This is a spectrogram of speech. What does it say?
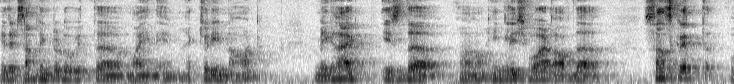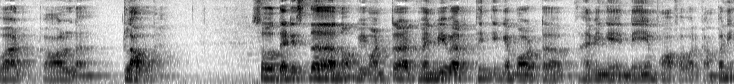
Is it something to do with uh, my name? Actually, not. Megha is the uh, English word of the Sanskrit word called uh, cloud. So that is the no. We wanted when we were thinking about uh, having a name of our company.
